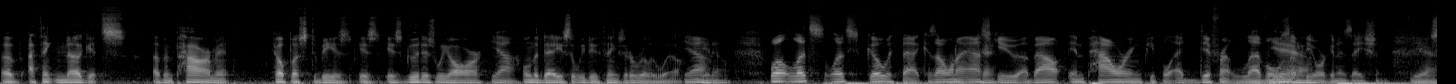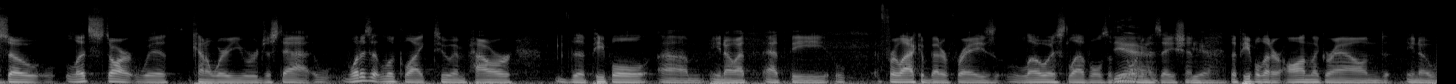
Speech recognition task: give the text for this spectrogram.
of I think nuggets of empowerment help us to be as, as, as good as we are Yeah. on the days that we do things that are really well. Yeah. You know. Well, let's let's go with that because I want to ask Okay. you about empowering people at different levels Yeah. of the organization. Yeah. So let's start with kind of where you were just at. What does it look like to empower the people, um, you know, at at the, for lack of a better phrase, lowest levels of the organization, Yeah. the people that are on the ground, you know,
